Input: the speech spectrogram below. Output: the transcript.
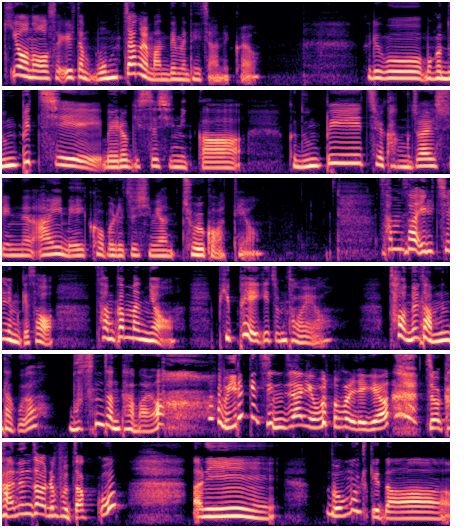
끼워 넣어서 일단 몸짱을 만들면 되지 않을까요? 그리고 뭔가 눈빛이 매력 있으시니까 그 눈빛을 강조할 수 있는 아이 메이크업을 해주시면 좋을 것 같아요. 3417님께서 잠깐만요. 뷔페 얘기 좀 더 해요. 전을 담는다고요? 무슨 전 담아요? 왜 이렇게 진지하게 물어볼 얘기요? 저 가는 저를 붙잡고? 아니, 너무 웃기다.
